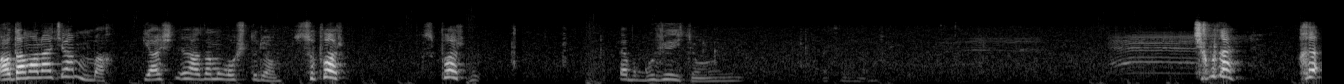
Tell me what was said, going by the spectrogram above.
Adam alacağım mı bak? Yaşlı adamı koşturuyorum. Spor. Spor. Ya bu gücü istiyorum. Çık buradan. Hı.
